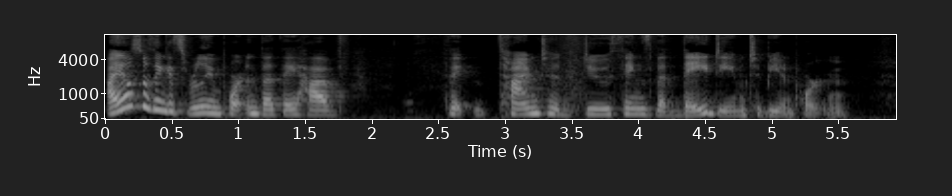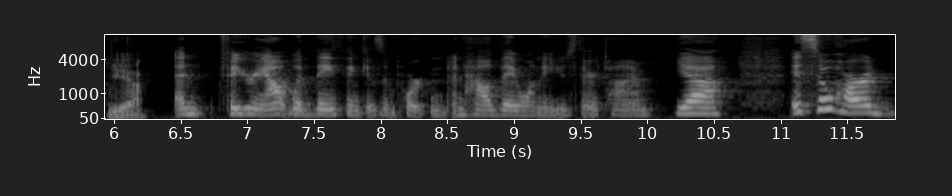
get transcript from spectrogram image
I also think it's really important that they have th- time to do things that they deem to be important. Yeah. And figuring out what they think is important and how they want to use their time. Yeah. It's so hard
